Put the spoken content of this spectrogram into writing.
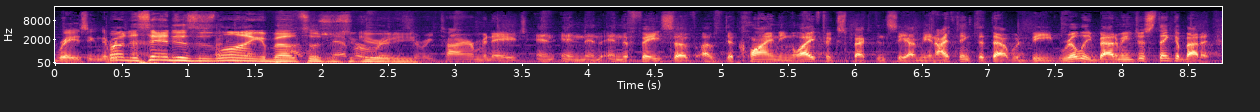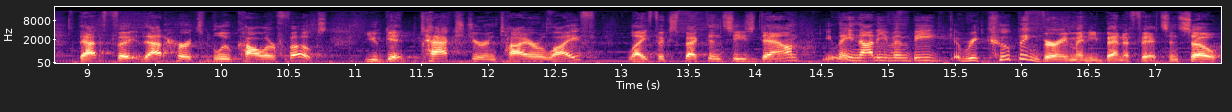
raising the Ron DeSantis is lying about Social never Security. raise the retirement age in, in, in, in the face of, of declining life expectancy. I mean, I think that that would be really bad. I mean, just think about it. That, that hurts blue collar folks. You get taxed your entire life. Life expectancy's down. You may not even be recouping very many benefits, and so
